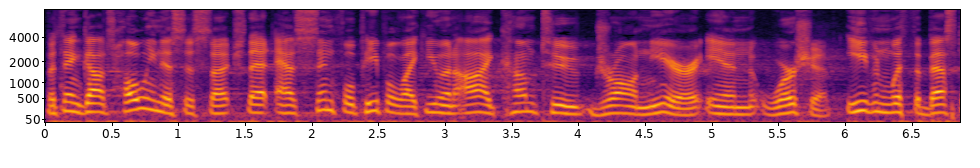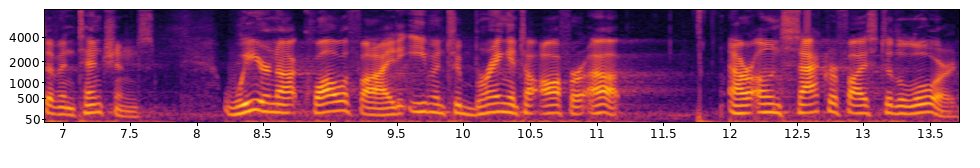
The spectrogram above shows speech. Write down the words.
But then God's holiness is such that as sinful people like you and I come to draw near in worship, even with the best of intentions, we are not qualified even to bring and to offer up our own sacrifice to the Lord.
